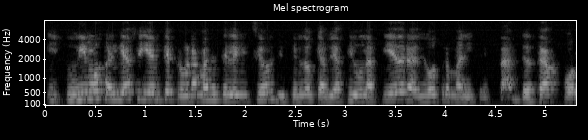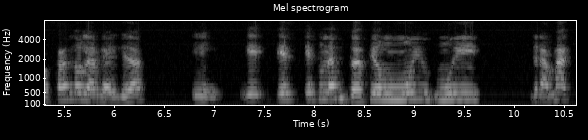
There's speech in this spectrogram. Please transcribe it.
Y tuvimos al día siguiente programas de televisión diciendo que había sido una piedra de otro manifestante, o sea, forzando la realidad. Eh, eh, es, es una situación muy, muy dramática.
